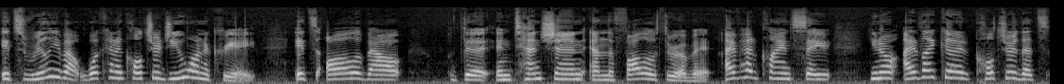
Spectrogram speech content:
it's really about what kind of culture do you want to create? It's all about the intention and the follow through of it. I've had clients say, you know, I'd like a culture that's,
